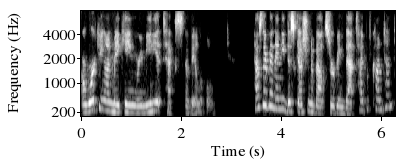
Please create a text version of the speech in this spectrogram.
are working on making remediate texts available. Has there been any discussion about serving that type of content?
